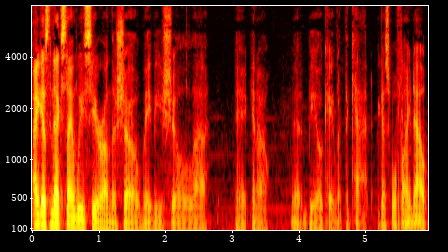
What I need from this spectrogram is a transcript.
I guess next time we see her on the show, maybe she'll, uh, eh, you know, uh, be okay with the cat. I guess we'll find out.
